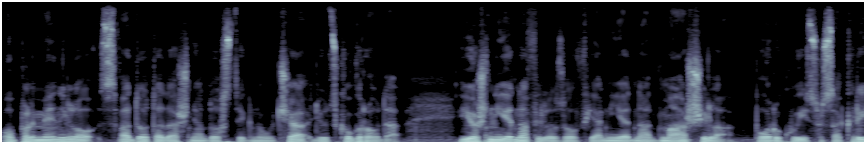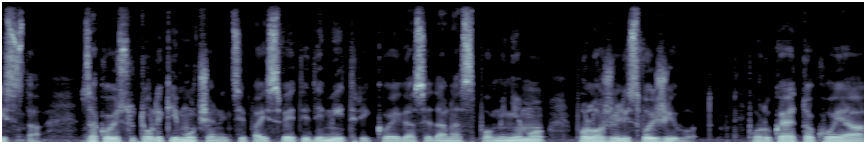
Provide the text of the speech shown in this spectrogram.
oplemenilo sva dotadašnja dostignuća ljudskog roda. I još nijedna filozofija nije nadmašila poruku Isusa Krista, za koju su toliki mučenici, pa i sveti Dimitri, kojega se danas spominjemo, položili svoj život. Poruka je to koja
